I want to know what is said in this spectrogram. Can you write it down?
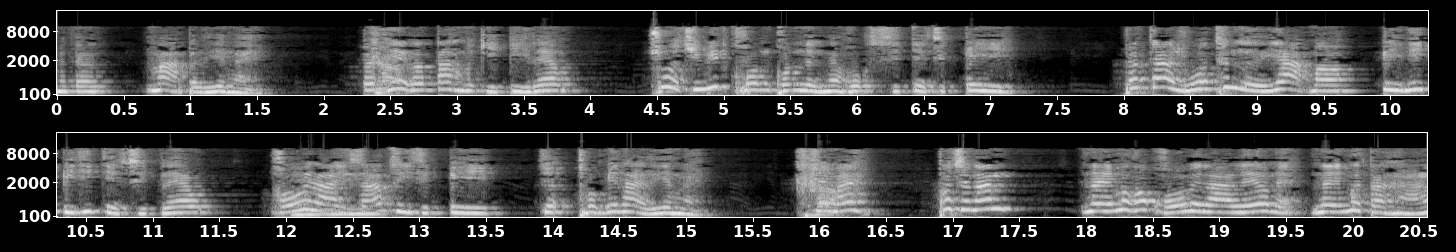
มันจะมากไปหรือยังไง ประเทศเราตั้งมากี่ปีแล้ว ชั่วชีวิตคนคนหนึ่งนะหกสิบเจ็ดสิบปี พระเจ้าอยู่หัวท่านเลยยากมา ปีนี้ปีที่เจ็ดสิบแล้ว ขอเวลาอีกสามสี่สิบปี จะทนไม่ได้หรือยังไงใช่ไหมเพราะฉะนั้นในเมื่อเขาขอเวลาแล้วเนี่ย ในเมื่อทหาร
